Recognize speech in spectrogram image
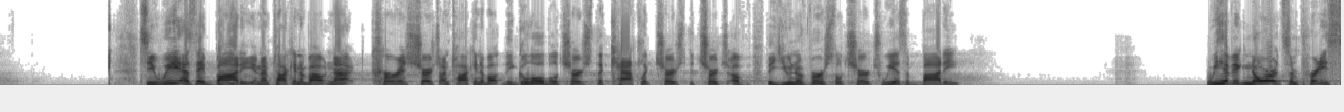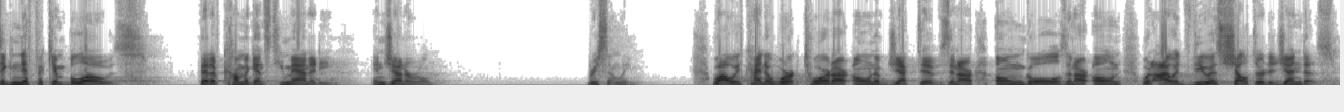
See, we as a body, and I'm talking about not Courage Church, I'm talking about the global church, the Catholic Church, the church of the universal church, we as a body, we have ignored some pretty significant blows that have come against humanity in general recently. While we've kind of worked toward our own objectives and our own goals and our own, what I would view as sheltered agendas.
